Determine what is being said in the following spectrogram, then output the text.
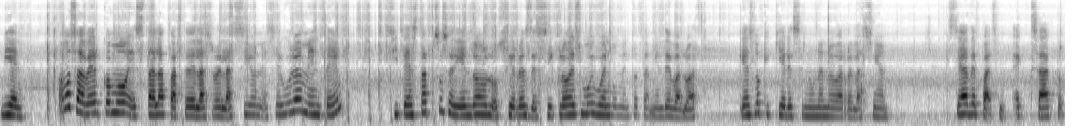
Bien, vamos a ver cómo está la parte de las relaciones. Seguramente, si te está sucediendo los cierres de ciclo, es muy buen momento también de evaluar qué es lo que quieres en una nueva relación. Sea de exacto,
